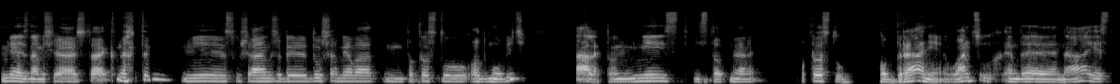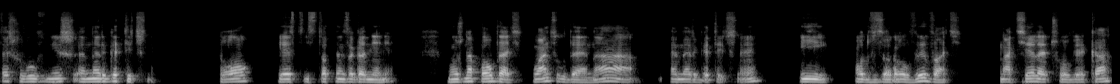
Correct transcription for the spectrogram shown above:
Nie znam się aż tak na tym. Nie słyszałem, żeby dusza miała mm, po prostu odmówić, ale to nie jest istotne. Po prostu pobranie łańcuch DNA jest też również energetyczny. To jest istotne zagadnienie. Można pobrać łańcuch DNA energetyczny i odwzorowywać na ciele człowieka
